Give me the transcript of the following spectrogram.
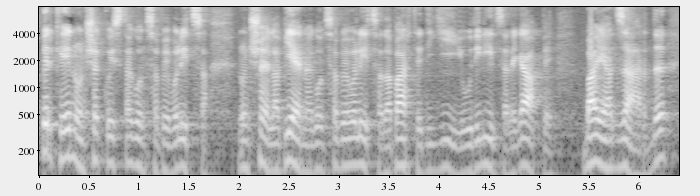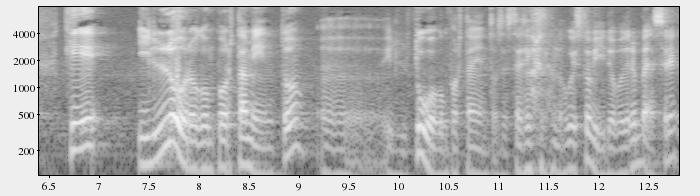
perché non c'è questa consapevolezza, non c'è la piena consapevolezza da parte di chi utilizza le cappe by hazard che il loro comportamento, eh, il tuo comportamento se stai guardando questo video potrebbe essere,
